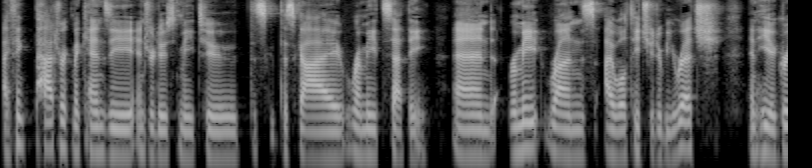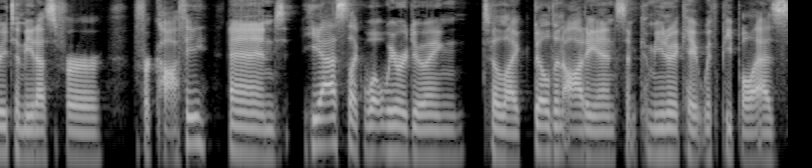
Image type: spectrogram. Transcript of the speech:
I think Patrick McKenzie introduced me to this this guy Ramit Sethi. And Ramit runs I Will Teach You to Be Rich, and he agreed to meet us for for coffee. And he asked like what we were doing to like build an audience and communicate with people as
